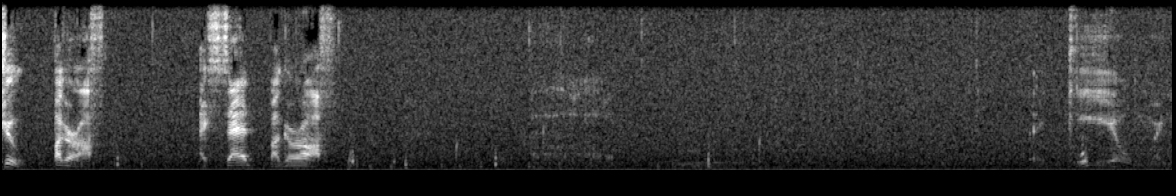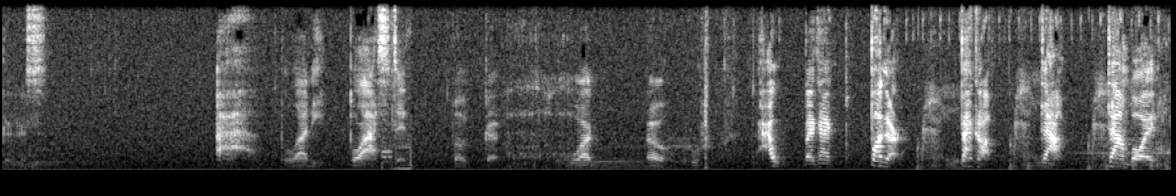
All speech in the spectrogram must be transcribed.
Shoot. Bugger off. I said bugger off. Thank you. Oh my goodness. Ah. Bloody blasted. Bugger. What? Oh. Ow! Back, back, bugger! Back up! Down! Down, boy!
